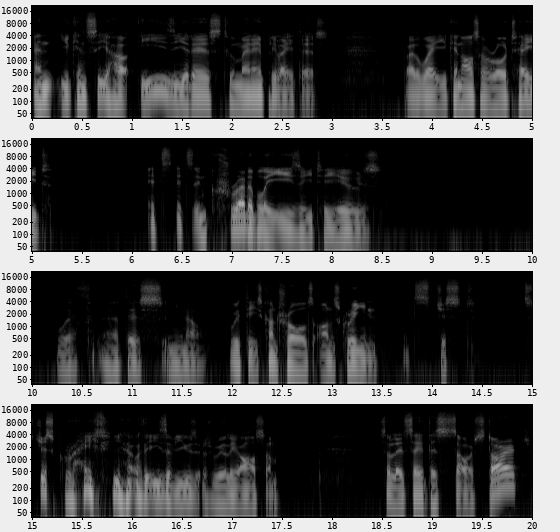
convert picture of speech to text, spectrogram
And you can see how easy it is to manipulate this. By the way, you can also rotate. It's it's incredibly easy to use with uh, this, you know, with these controls on screen. It's just it's just great. you know, the ease of use is really awesome. So let's say this is our start.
